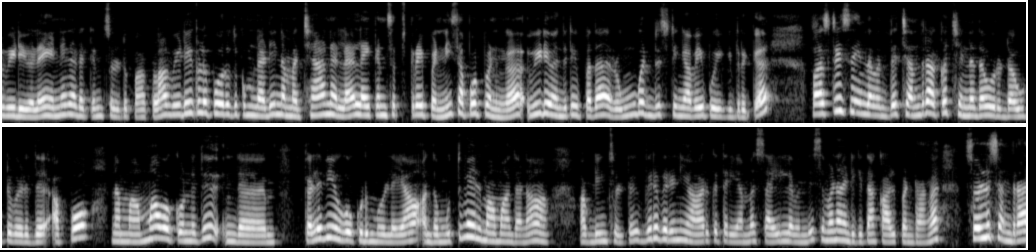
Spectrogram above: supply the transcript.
வீடியோவில் என்ன நடக்குன்னு சொல்லிட்டு பார்க்கலாம். வீடியோக்குள்ளே போகிறதுக்கு முன்னாடி நம்ம சேனலை லைக் அண்ட் சப்ஸ்கிரைப் பண்ணி சப்போர்ட் பண்ணுங்கள் வீடியோ வந்துட்டு இப்போ தான் ரொம்ப இன்ட்ரெஸ்டிங்காகவே போய்கிட்டு இருக்கு. ஃபஸ்ட்டு சீனில் வந்து சந்திராவுக்கு சின்னதாக ஒரு டவுட் வருது. அப்போது நம்ம அம்மாவை கொண்டது இந்த கிளவியோக குடும்பம் இல்லையா? அந்த முத்துவேல் மாமா தானா? அப்படின்னு சொல்லிட்டு விறுவிறுன்னு யாருக்கு தெரியாமல் சைடில் வந்து சிவனாண்டிக்கு தான் கால் பண்ணுறாங்க சொல்லு சந்திரா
